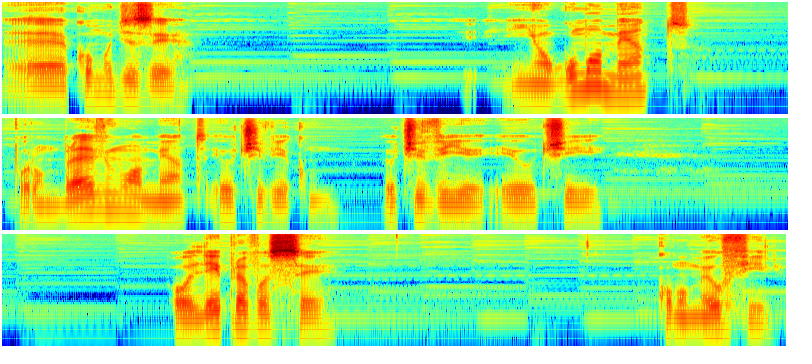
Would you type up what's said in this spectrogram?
é como dizer, em algum momento, por um breve momento, eu te vi, eu te vi, eu te olhei para você como meu filho.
